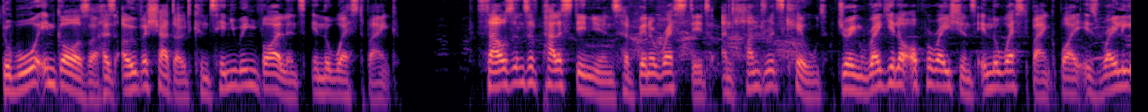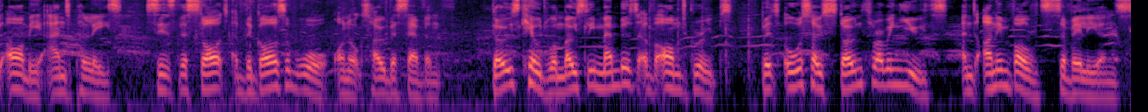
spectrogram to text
The war in Gaza has overshadowed continuing violence in the West Bank. Thousands of Palestinians have been arrested and hundreds killed during regular operations in the West Bank by Israeli army and police since the start of the Gaza war on October 7th. Those killed were mostly members of armed groups, but also stone throwing youths and uninvolved civilians.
